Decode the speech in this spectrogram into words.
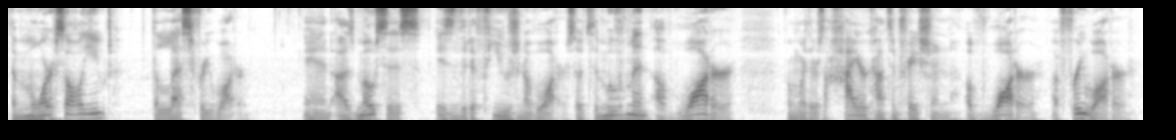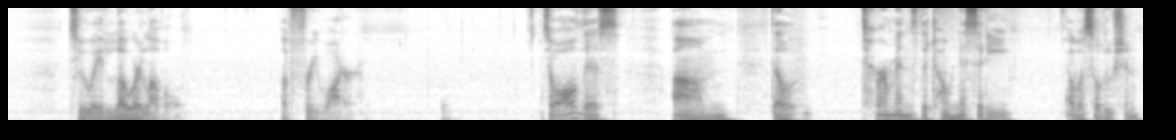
The more solute, the less free water. And osmosis is the diffusion of water. So it's the movement of water from where there's a higher concentration of water, of free water, to a lower level of free water. So all this um, determines the tonicity of a solution.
